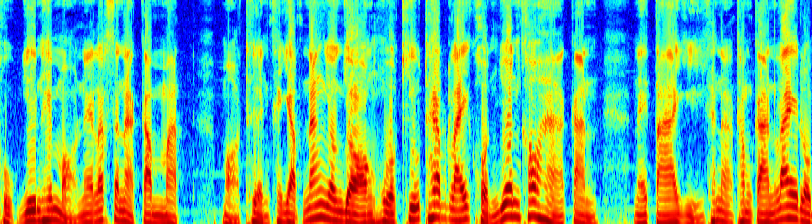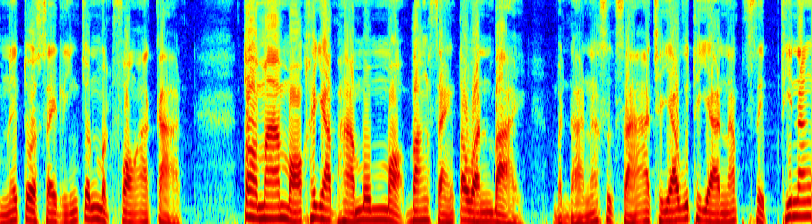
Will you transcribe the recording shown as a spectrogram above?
ถูกยื่นให้หมอในลักษณะกำหมัด หมอเถื่อนขยับนั่งยองๆ หัวคิ้วแทบไร้ขนย่นเข้าหากัน ในตาหยีขณะทำการไล่ลมในตัวไซลิงจนหมดฟองอากาศ ต่อมาหมอขยับหามุมเหมาะบังแสงตะวันบ่าย บรรดานักศึกษาอาชญาวิทยานับสิบที่นั่ง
